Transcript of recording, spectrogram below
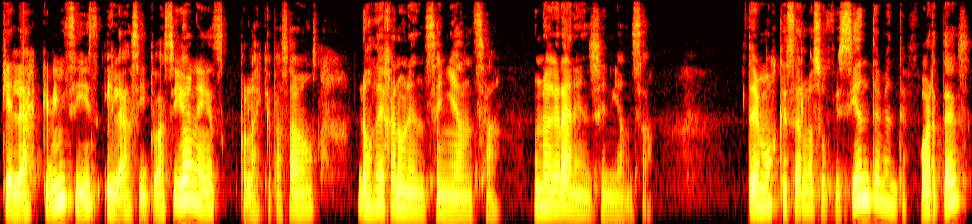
que las crisis y las situaciones por las que pasamos nos dejan una enseñanza, una gran enseñanza. Tenemos que ser lo suficientemente fuertes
